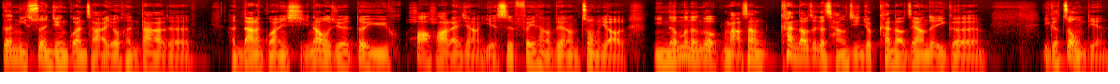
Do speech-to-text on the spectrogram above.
跟你瞬间观察有很大的很大的关系。那我觉得对于画画来讲也是非常非常重要的。你能不能够马上看到这个场景，就看到这样的一个。一个重点，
